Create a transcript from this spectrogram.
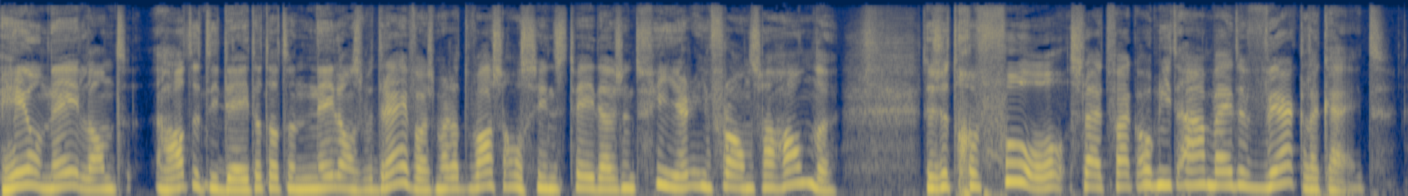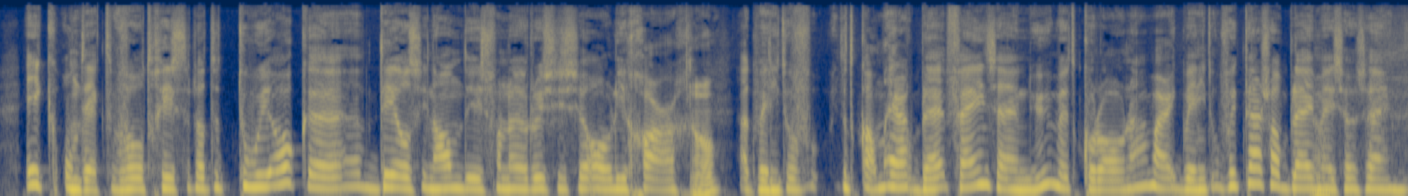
heel Nederland had het idee dat dat een Nederlands bedrijf was. Maar dat was al sinds 2004 in Franse handen. Dus het gevoel sluit vaak ook niet aan bij de werkelijkheid. Ik ontdekte bijvoorbeeld gisteren dat de TUI ook uh, deels in handen is van een Russische oligarch. Oh. Ik weet niet of het kan erg blij, fijn zijn nu met corona, maar ik weet niet of ik daar zo blij ja. mee zou zijn.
